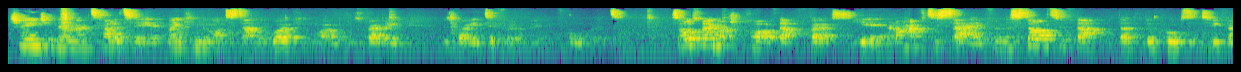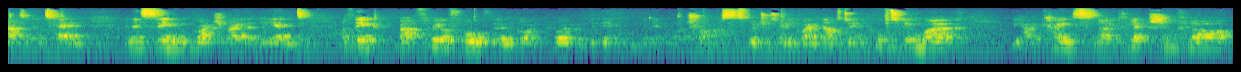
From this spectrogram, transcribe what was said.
changing their mentality and making them understand the working world was very was very different moving forward. So I was very much part of that first year, and I have to say, from the start of that the, the course in 2010, and then seeing them graduate at the end, I think about three or four of them got employment within within my trust, which was really great. And that was doing portering work. We had a case note collection clerk.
